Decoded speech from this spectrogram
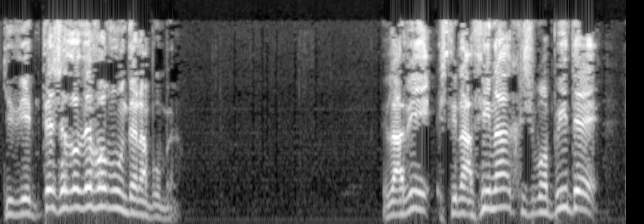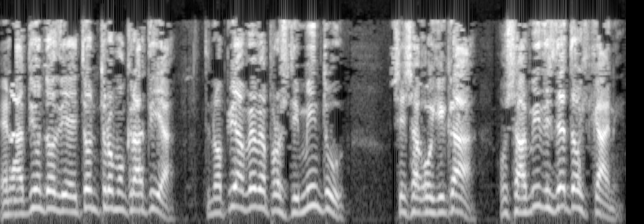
Και οι διαιτητές εδώ δεν φοβούνται να πούμε. Δηλαδή στην Αθήνα χρησιμοποιείται εναντίον των διαιτητών τρομοκρατία. Την οποία βέβαια προς τιμήν του σε εισαγωγικά ο Σαββίδης δεν το έχει κάνει.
